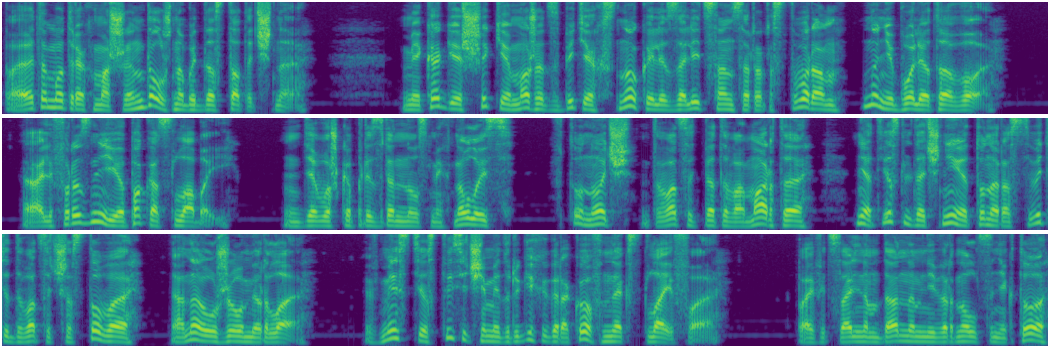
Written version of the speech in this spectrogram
поэтому трех машин должно быть достаточно. Микаги Шики может сбить их с ног или залить сенсор раствором, но не более того. Альфа из нее пока слабый. Девушка презренно усмехнулась. В ту ночь, 25 марта, нет, если точнее, то на рассвете 26-го, она уже умерла. Вместе с тысячами других игроков Next Life. По официальным данным не вернулся никто,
